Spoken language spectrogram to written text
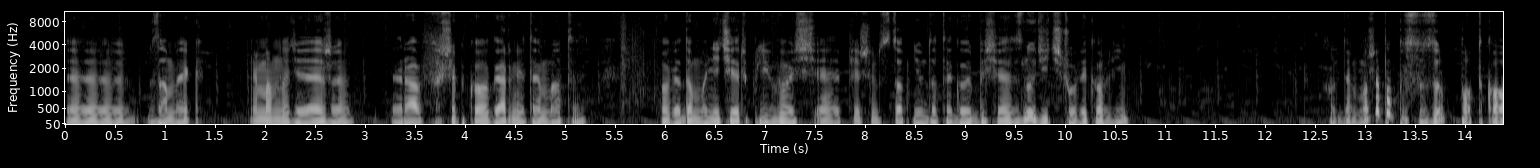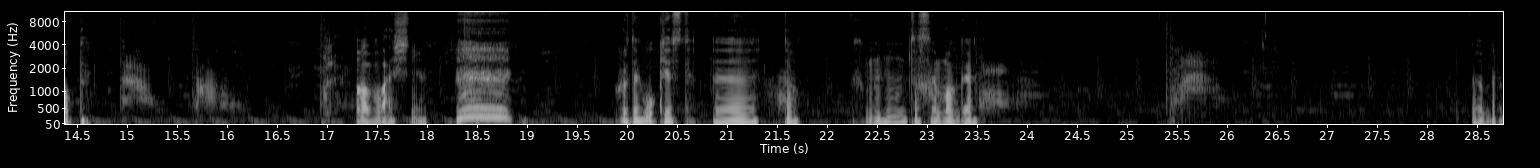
yy, zamek. Mam nadzieję, że Raf szybko ogarnie temat. Bo wiadomo, niecierpliwość e, pierwszym stopniem do tego, by się znudzić człowiekowi. Kurde, może po prostu zrób podkop. O właśnie. Kurde, łuk jest. E, to. Mhm, to se mogę. Dobra,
